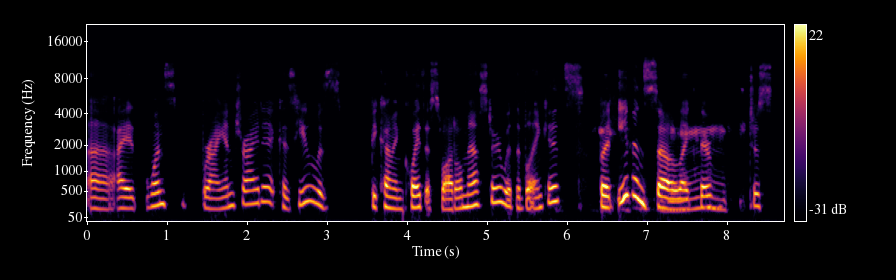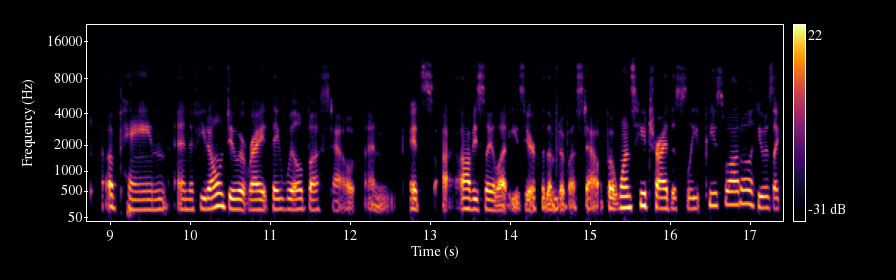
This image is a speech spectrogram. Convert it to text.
Uh, I once Brian tried it because he was becoming quite the swaddle master with the blankets. But even so, yes. like they're just a pain. And if you don't do it right, they will bust out. And it's uh, obviously a lot easier for them to bust out. But once he tried the Sleepea swaddle, he was like,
